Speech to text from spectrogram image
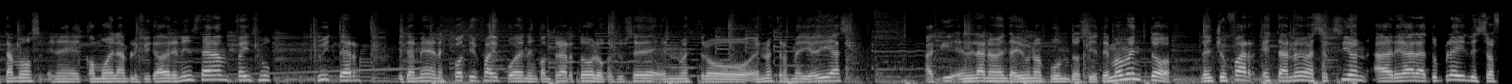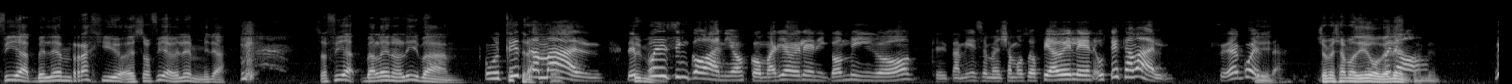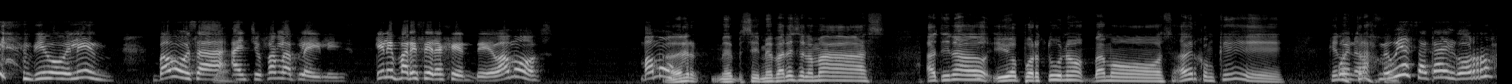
Estamos en, como el amplificador en Instagram, Facebook, Twitter y también en Spotify. Pueden encontrar todo lo que sucede en, nuestro, en nuestros mediodías aquí en la 91.7. Momento de enchufar esta nueva sección, agregar a tu playlist Sofía Belén Ragio, eh, Sofía Belén, mirá. Sofía Belén Oliva. Usted ¿Qué está mal. Después mal. de cinco años con María Belén y conmigo, que también se me llamó Sofía Belén, usted está mal. ¿Se da cuenta? Yo me llamo Diego Belén Bueno. también. Diego Belén, vamos a, enchufar la playlist. ¿Qué le parece a la gente? ¿Vamos? ¿Vamos? A ver, me, sí, me parece lo más atinado y oportuno. Vamos a ver con qué, qué nos bueno, trajo. me voy a sacar el gorro.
